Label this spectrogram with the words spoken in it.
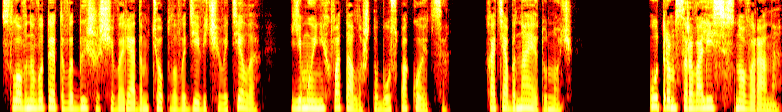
Словно вот этого дышащего рядом теплого девичьего тела Ему и не хватало, чтобы успокоиться. Хотя бы на эту ночь. Утром сорвались снова рано,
